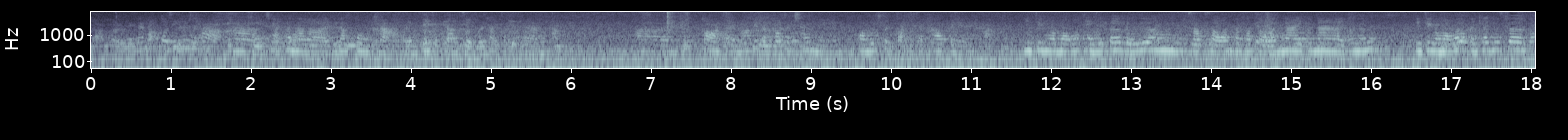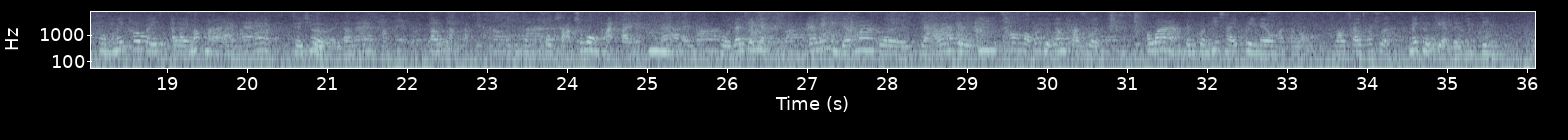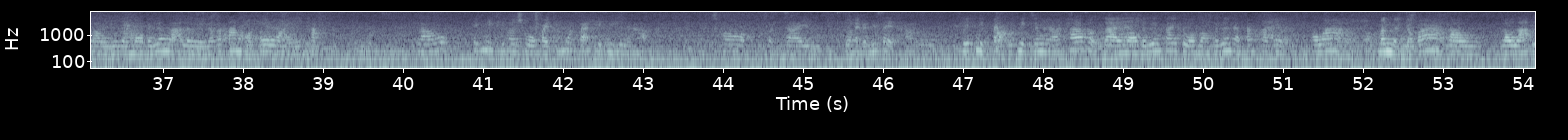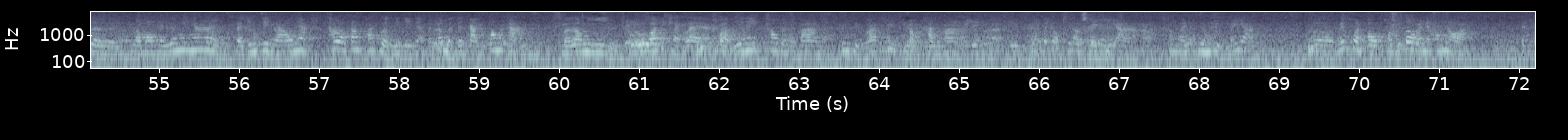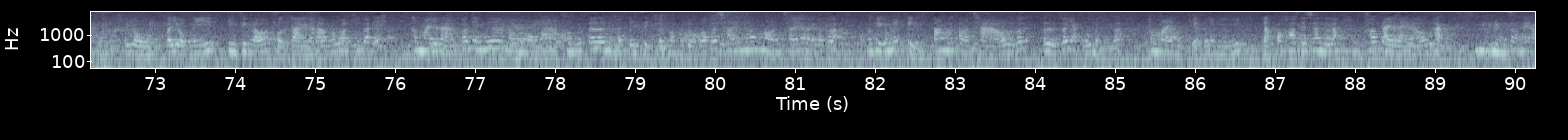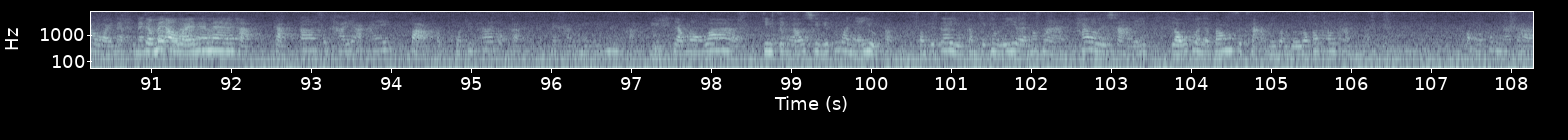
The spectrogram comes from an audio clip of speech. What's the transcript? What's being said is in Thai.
แนะนำตัวนิดนึงค่ะ ค่ะชื่อพนารายณ์พิทักษ์พงศ์ค่ะ เป็นผู้จัดการส่วนบริหารสำนักงานค่ะอ่าก่อนที่จะเข้าเซสชันนี้ ความรู้สึกก่อนที่จะเข้าเป็นยังไงคะ จริงๆ เรามองว่าคอมพิวเตอร์เป็นเรื่องซับซ้อนก็ซับซ้อนง่ายก็ง่าย เพราะฉะนั้นจริงๆ เรามองว่าเราเป็นแค่ยูเซอร์ก็คงไม่เข้าไปอะไรมากมายค่ะก็เฉยๆ ตอนแรกค่ะ แล้วหลังจากที่เข้าจนครบสามชั่วโมงผ่านไปเนี่ยอืมได้อะไรบ้างโหได้เทคนิคยังไงบ้างได้ เยอะมากเลย อย่างแรกเลยที่ชอบก็คือเรื่องพาสเวิร์ดเพราะว่าเป็นคนที่ใช้ฟรีเมลมาตลอด เราใช้พาสเวิร์ดไม่เคยเปลี่ยนเลยจริง ๆ เราเรามองเป็นเรื่องละเลย แล้วก็ตั้งออโต้ไว้ค่ะ แล้วเทคนิคที่เราโชว์ไปทั้งหมด 8 เทคนิคนะคะ ชอบสนใจตัวไหนเป็นพิเศษคะเทคนิคแปดเทคนิคใช่ไหมคะถ้าสนใจมองเป็นเรื่องใกล้ตัวมองเป็นเรื่องการตั้งพาสเวิร์ดเพราะว่ามันเหมือนกับว่าเราเราละเลย เรามองเป็นเรื่องง่ายๆแต่จริง ๆ แล้วเนี่ยถ้าเราตั้งพาสเวิร์ดดีๆเนี่ยมันก็เหมือนเป็นการป้องกัน เหมือนเรามีรั้วที่แข็งแรงก่อนที่ให้เข้าไปในบ้านเนี่ยซึ่งถือว่าสำคัญมากแล้วประโยคที่เราใช้ PR ค่ะทำไมคุณถึงไม่อยากเออไม่ควรเอาคอมพิวเตอร์ไว้ในห้องนอน เป็นยังไงบ้างคะประโยคประโยคนี้จริง ๆ แล้วสนใจนะคะ เพราะว่าคิดว่าเอ๊ะทำไมล่ะ ก็ในเมื่อเรามองว่าคอมพิวเตอร์เนี่ยมันเป็นสิ่งเป็นความสะดวกเราก็ใช้ในห้องนอนใช้อะไร แล้วก็บางทีก็ไม่ปิดตั้งไว้ตอนเช้า แล้วก็เออก็อยากรู้เหมือนกันว่าทำไมถึงเขียนเป็นอย่างนี้ แต่พอเข้าเซสชันนี้แล้วเข้าใจแล้วค่ะ จะไม่เอาไว้ในในจะไม่เอาไว้แน่ๆค่ะ อยากมองว่าจริง ๆ แล้วชีวิตทุกวันนี้อยู่กับคอมพิวเตอร์อยู่กับเทคโนโลยีอะไรมากมาย ถ้าเราจะใช้ เราก็ควรจะต้องศึกษามีความรู้แล้วก็เท่าทันค่ะขอบพระคุณนะคะ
